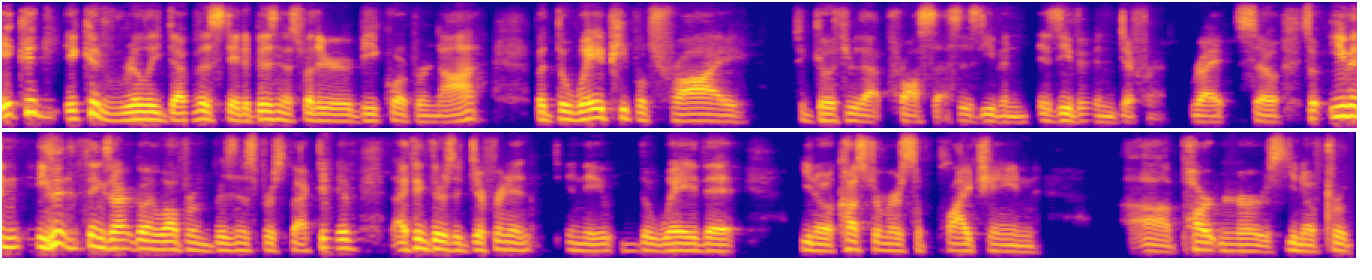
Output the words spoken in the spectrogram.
it could it could really devastate a business whether you're a B Corp or not. But the way people try to go through that process is even is even different right so so even even if things aren't going well from a business perspective i think there's a different in, in the the way that you know a customer supply chain uh, partners you know for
